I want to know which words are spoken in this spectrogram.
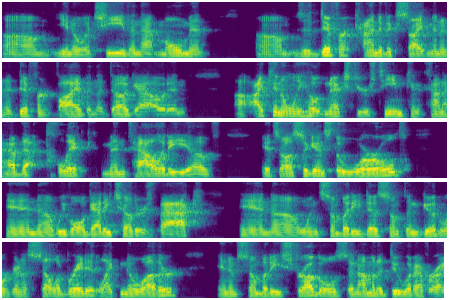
um, you know, achieve in that moment. Um, it's a different kind of excitement and a different vibe in the dugout. And I can only hope next year's team can kind of have that click mentality of it's us against the world and uh, we've all got each other's back. And uh, when somebody does something good, we're going to celebrate it like no other. And if somebody struggles, then I'm going to do whatever I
